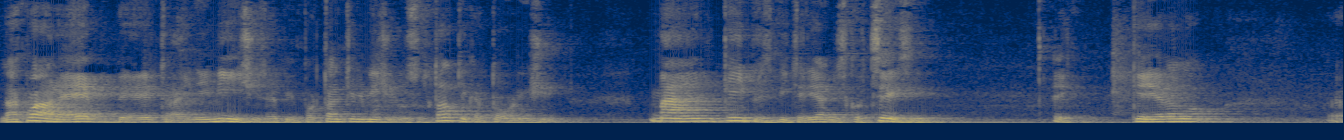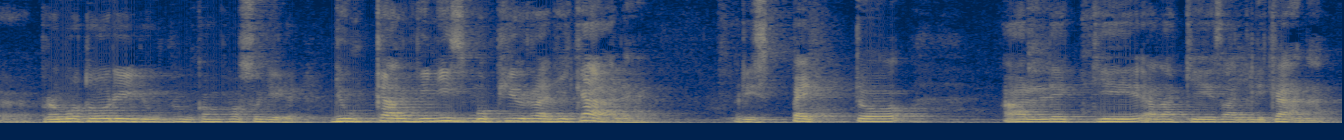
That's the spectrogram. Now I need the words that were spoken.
la quale ebbe tra i nemici, tra i più importanti nemici, non soltanto i cattolici, ma anche i presbiteriani scozzesi, che erano eh, promotori di un, dire, di un calvinismo più radicale rispetto alle, alla Chiesa anglicana.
